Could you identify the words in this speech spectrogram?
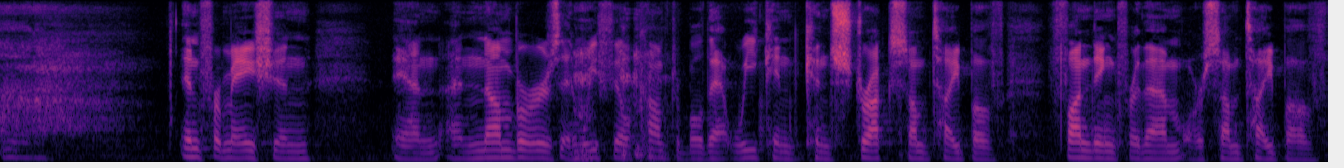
uh, information and, and numbers, and we feel comfortable that we can construct some type of funding for them or some type of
